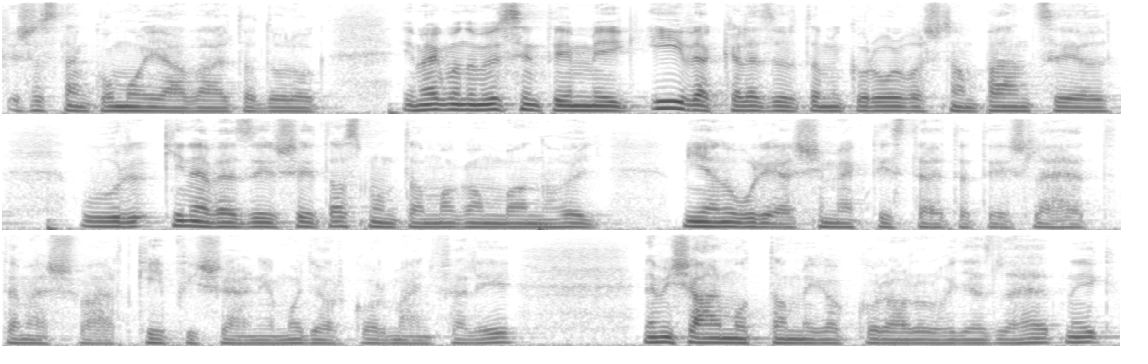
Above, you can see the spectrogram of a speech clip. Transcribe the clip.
és aztán komolyá vált a dolog. Én megmondom őszintén, még évekkel ezelőtt, amikor olvastam Páncél úr kinevezését, azt mondtam magamban, hogy milyen óriási megtiszteltetés lehet Temesvárt képviselni a magyar kormány felé. Nem is álmodtam még akkor arról, hogy ez lehetnék.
